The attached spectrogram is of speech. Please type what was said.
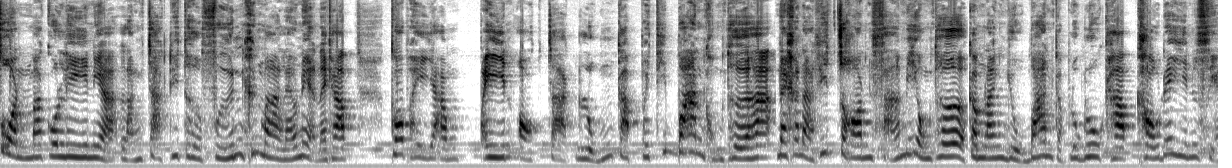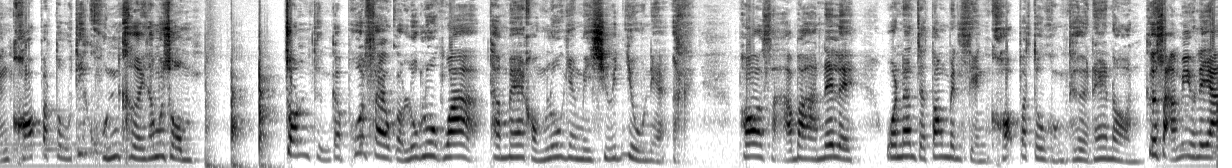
ส่วนมาโกลีเนี่ยหลังจากที่เธอฟื้นขึ้นมาแล้วเนี่ยนะครับ ก็พยายามปีนออกจากหลุมกลับไปที่บ้านของเธอฮะ ในขณะที่จอนสามีของเธอกำลังอยู่บ้านกับลูกๆครับ เขาได้ยินเสียงเคาะประตูที่คุ้นเคยท่านผู้ชม จนถึงกับพูดแซวกับลูกๆว่าถ้าแม่ของลูกยังมีชีวิตอยู่เนี่ย พ่อสาบานได้เลยว่านั่นจะต้องเป็นเสียงเคาะประตูของเธอแน่นอน คือสามีภรรยา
